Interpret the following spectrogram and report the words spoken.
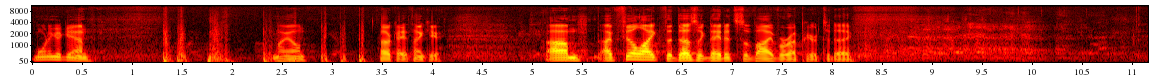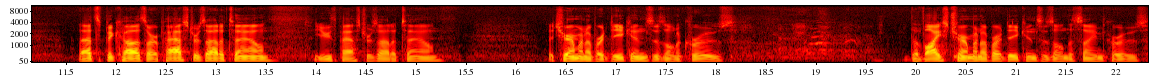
Good morning again. I on? Okay, thank you. Um, I feel like the designated survivor up here today. That's because our pastor's out of town, youth pastor's out of town, the chairman of our deacons is on a cruise, the vice chairman of our deacons is on the same cruise.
